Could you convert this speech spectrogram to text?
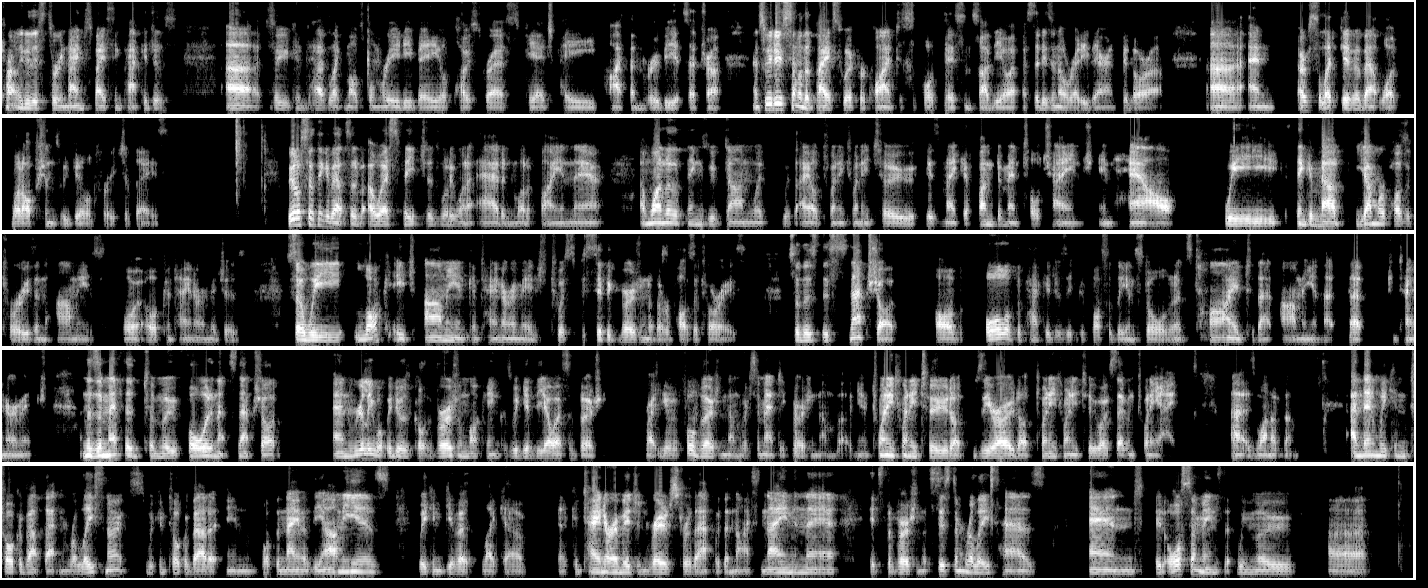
currently do this through namespacing packages. Uh, so you can have like multiple MariaDB or Postgres, PHP, Python, Ruby, etc. And so we do some of the base work required to support this inside the OS that isn't already there in Fedora, uh, and are selective about what what options we build for each of these. We also think about sort of OS features, what do we want to add and modify in there. And one of the things we've done with with AL 2022 is make a fundamental change in how we think about Yum repositories and AMIs or, or container images. So we lock each AMI and container image to a specific version of the repositories. So there's this snapshot of all of the packages that you could possibly install, and it's tied to that AMI and that, that container image. And there's a method to move forward in that snapshot. And really what we do is called version locking because we give the OS a version, right? You give a full version number, semantic version number, you know, 2022.0.2022.0728 uh, is one of them. And then we can talk about that in release notes. We can talk about it in what the name of the AMI is. We can give it like a, a container image and register that with a nice name in there. It's the version that system release has. And it also means that we move uh,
